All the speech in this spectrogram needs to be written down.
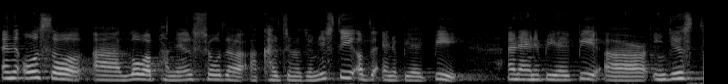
And also, uh, lower panel show the uh, carcinogenicity of the NPIP. And NPIP uh, induced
